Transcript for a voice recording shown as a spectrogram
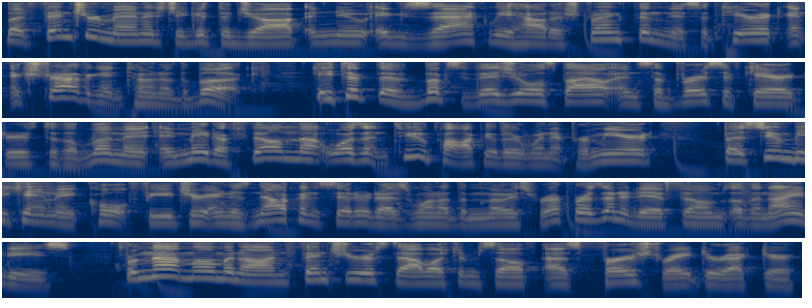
but Fincher managed to get the job and knew exactly how to strengthen the satiric and extravagant tone of the book. He took the book's visual style and subversive characters to the limit and made a film that wasn't too popular when it premiered, but soon became a cult feature and is now considered as one of the most representative films of the 90s. From that moment on, Fincher established himself as first-rate director.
